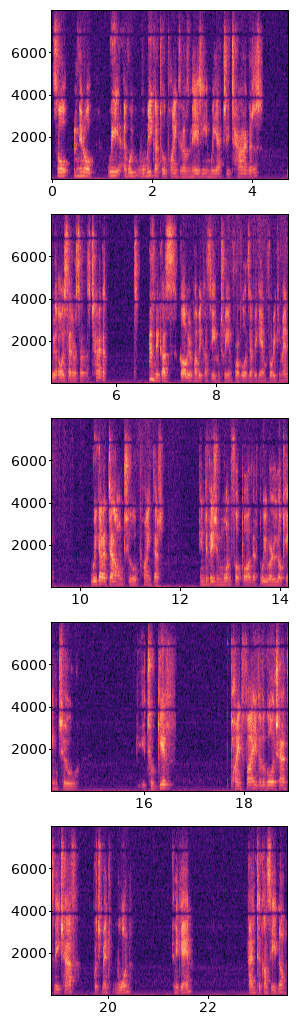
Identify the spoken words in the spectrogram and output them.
So you know, we when we got to a point in 2018, we actually targeted. We always set ourselves targets because God, we were probably conceding three and four goals every game before we came in we got it down to a point that in Division One football that we were looking to to give 0.5 of a goal chance in each half, which meant one in a game, and to concede none.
